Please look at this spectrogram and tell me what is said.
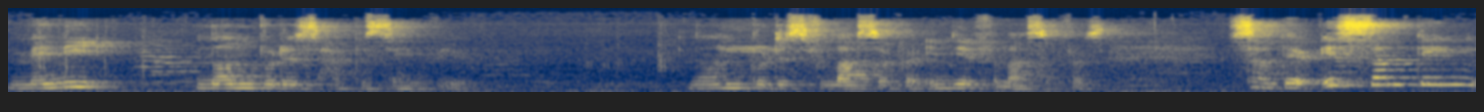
many non-Buddhists have the same view. Non-Buddhist philosopher, Indian philosophers. So there is something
